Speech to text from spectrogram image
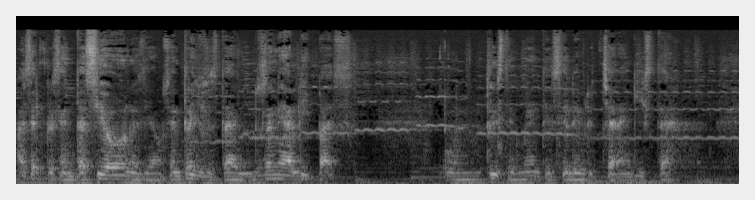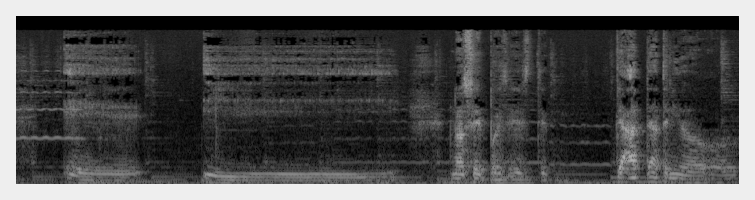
A hacer presentaciones, digamos, entre ellos está el René Alipas, un tristemente célebre charanguista, eh, y no sé, pues este, ha, ha tenido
